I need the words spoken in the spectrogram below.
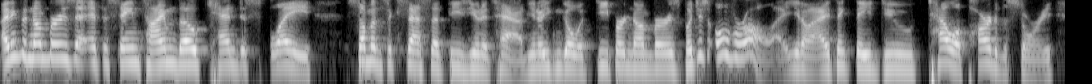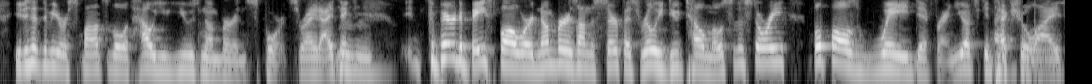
I think the numbers at the same time, though, can display some of the success that these units have. You know, you can go with deeper numbers, but just overall, you know, I think they do tell a part of the story. You just have to be responsible with how you use number in sports, right? I think Mhm. compared to baseball, where numbers on the surface really do tell most of the story, football's way different. You have to contextualize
